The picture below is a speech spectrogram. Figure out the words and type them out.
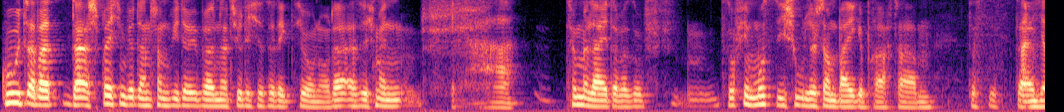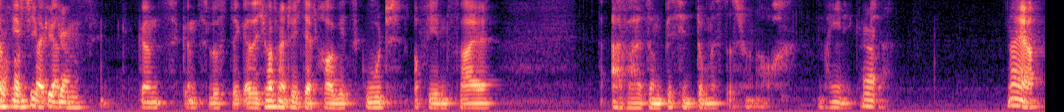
Gut, aber da sprechen wir dann schon wieder über natürliche Selektion, oder? Also ich meine, ja. tut mir leid, aber so, so viel muss die Schule schon beigebracht haben. Das ist, da ist doch was schiefgegangen. Ganz, ganz, ganz lustig. Also ich hoffe natürlich, der Frau geht's gut, auf jeden Fall. Aber so ein bisschen dumm ist das schon auch. Meine Güte. Ja. Naja,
